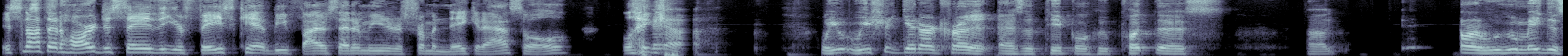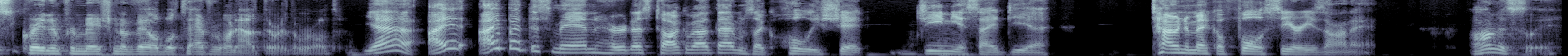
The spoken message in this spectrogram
It's not that hard to say that your face can't be five centimeters from a naked asshole. Like, Yeah. We we should get our credit as the people who put this uh, or who made this great information available to everyone out there in the world. yeah, I I bet this man heard us talk about that and was like, "Holy shit, genius idea! Time to make a full series on it." Honestly.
